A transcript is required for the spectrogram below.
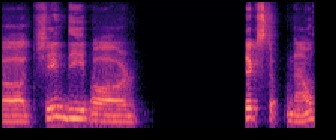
uh, change the uh, text now.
